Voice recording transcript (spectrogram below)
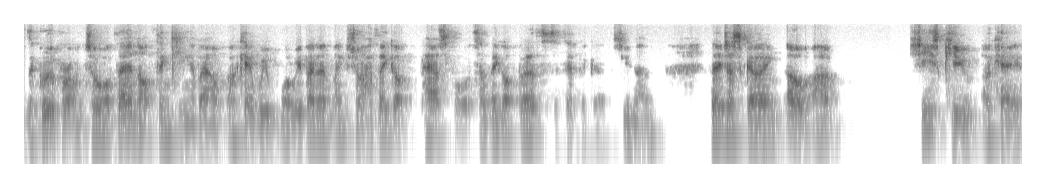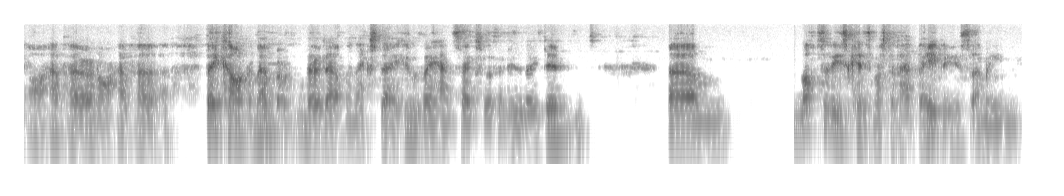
the group are on tour. They're not thinking about okay, we well we better make sure have they got passports, have they got birth certificates? You know, they're just going, oh, uh, she's cute. Okay, I'll have her and I'll have her. They can't remember, no doubt, the next day who they had sex with and who they didn't. Um, lots of these kids must have had babies. I mean,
